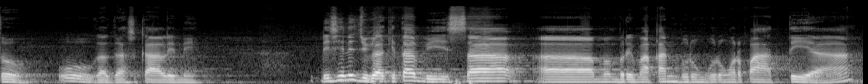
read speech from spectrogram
Tuh. Uh, gagah sekali nih. Di sini juga kita bisa uh, memberi makan burung-burung merpati ya.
